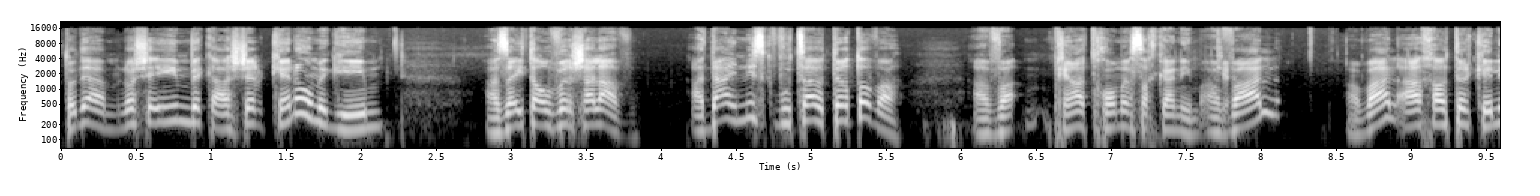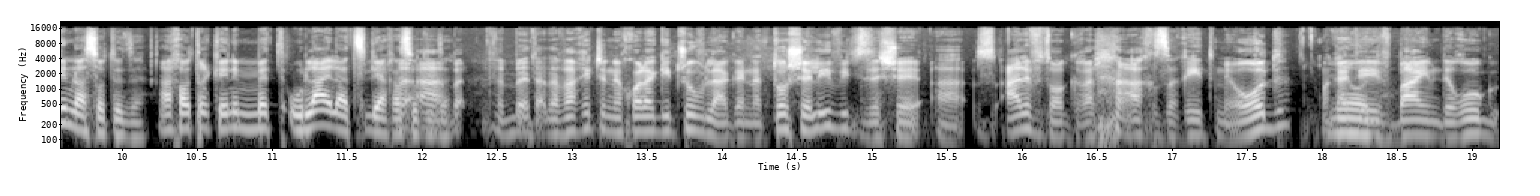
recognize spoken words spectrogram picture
אתה יודע, לא שאם וכאשר כן היו מגיעים, אז היית עובר שלב. עדיין ניס קבוצה יותר טובה, אבל, מבחינת חומר שחקנים, אבל... אבל היה לך יותר כלים לעשות את זה, היה לך יותר כלים באמת אולי להצליח לעשות את זה. וב' הדבר היחיד שאני יכול להגיד שוב להגנתו של איביץ' זה שא' זו הגרלה אכזרית מאוד, מכבי תל. אביב באה עם דירוג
